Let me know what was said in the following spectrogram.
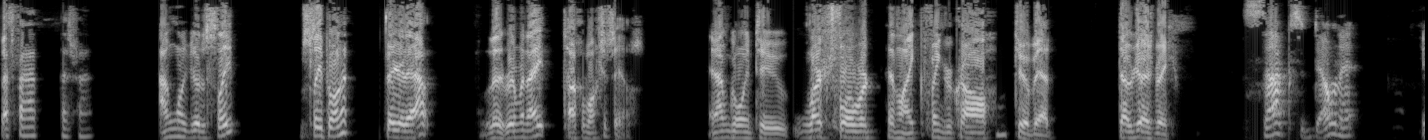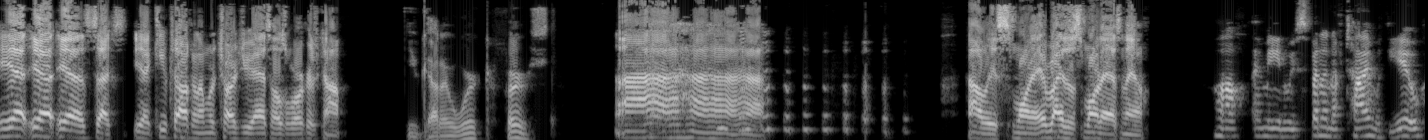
That's fine. That's fine. I'm going to go to sleep, sleep on it, figure it out, let it ruminate, talk amongst yourselves. And I'm going to lurch forward and like finger crawl to a bed. Don't judge me. Sucks, don't it? Yeah, yeah, yeah, it sucks. Yeah, keep talking. I'm going to charge you assholes workers comp. You gotta work first. Ah, always smart. Everybody's a smart ass now. well, I mean, we've spent enough time with you.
